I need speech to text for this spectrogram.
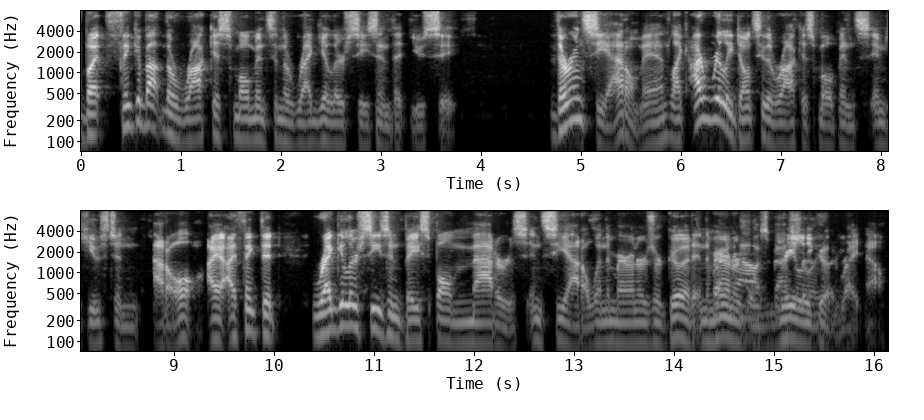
But think about the raucous moments in the regular season that you see. They're in Seattle, man. Like I really don't see the raucous moments in Houston at all. I, I think that regular season baseball matters in Seattle when the Mariners are good, and the Mariners now, are especially. really good right now.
